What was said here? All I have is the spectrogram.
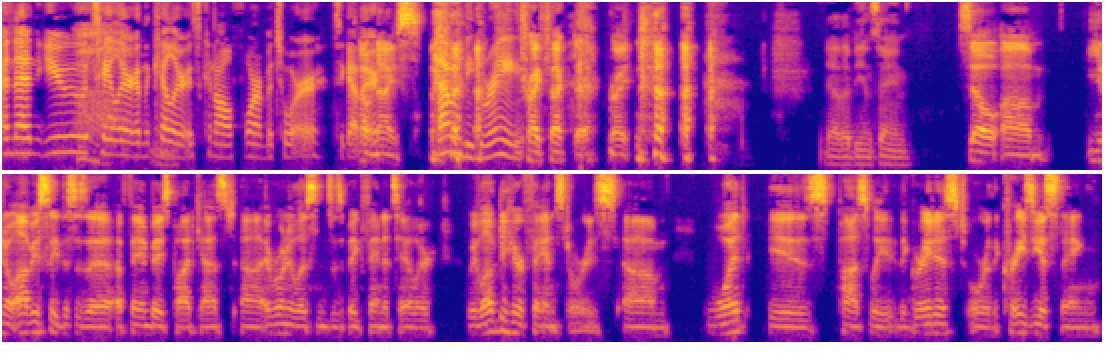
And then you, Taylor, and the Killers can all form a tour together. Oh, nice. That would be great. Trifecta, right? Yeah, that'd be insane. So, um, you know, obviously this is a, a fan based podcast. Uh, everyone who listens is a big fan of Taylor. We love to hear fan stories. Um, what is possibly the greatest or the craziest thing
